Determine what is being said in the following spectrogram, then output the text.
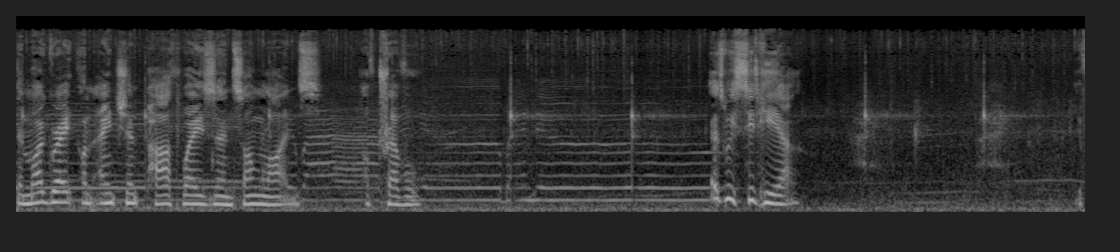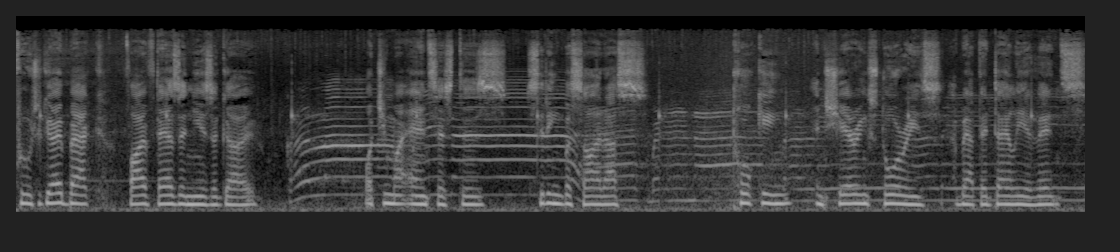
They migrate on ancient pathways and songlines of travel. As we sit here, if we were to go back 5,000 years ago, watching my ancestors sitting beside us, talking and sharing stories about their daily events,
